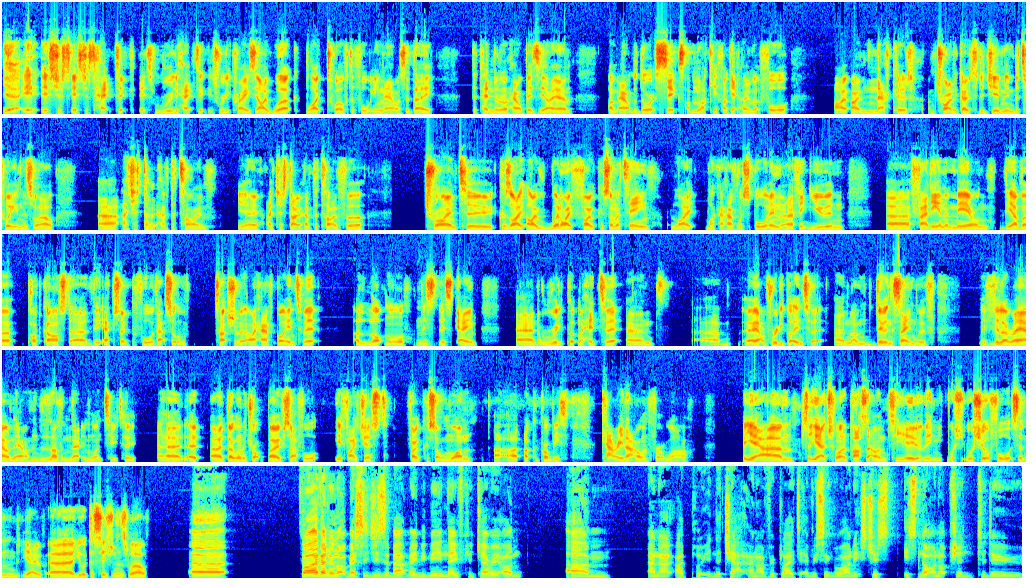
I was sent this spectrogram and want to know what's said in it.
yeah, it, it's just it's just hectic. It's really hectic. It's really crazy. I work like twelve to fourteen hours a day, depending on how busy I am. I'm out the door at six. I'm lucky if I get home at four. I, I'm knackered. I'm trying to go to the gym in between as well. Uh, I just don't have the time. You know, I just don't have the time for trying to because I, I when I focus on a team like like I have with Sporting, and I think you and uh, Faddy and Amir on the other podcast, uh, the episode before that sort of touched on it. I have got into it a lot more Mm. this this game, and I really put my head to it, and um, I've really got into it, and I'm doing the same with with Villarreal now. I'm loving that in one two two, and uh, I don't want to drop both. So I thought if I just focus on one, I, I- could probably carry that on for a while. But yeah, um, so yeah, I just wanted to pass that on to you. I mean, what's, what's your thoughts and you know uh, your decision as well? Uh, so I've had a lot of messages about maybe me and Nave could carry it on. Um, and I, I put in the chat and I've replied to every single one. It's just, it's not an option to do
